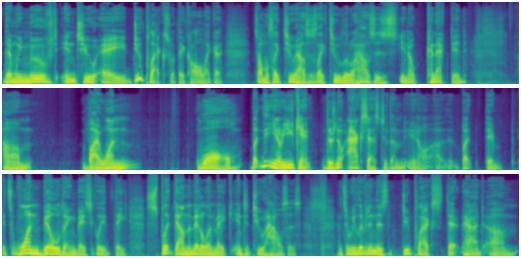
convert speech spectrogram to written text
then we moved into a duplex, what they call like a. It's almost like two houses, like two little houses, you know, connected um, by one wall. But you know, you can't. There's no access to them, you know. Uh, but they're it's one building basically. They split down the middle and make into two houses. And so we lived in this duplex that had um,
